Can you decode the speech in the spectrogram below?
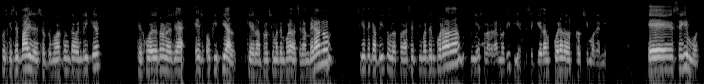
pues que sepáis eso, como ha contado Enrique, que Juego de Tronos ya es oficial que la próxima temporada será en verano, siete capítulos para la séptima temporada y eso, la gran noticia, que se quedan fuera de los próximos Emmy. Eh, seguimos.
